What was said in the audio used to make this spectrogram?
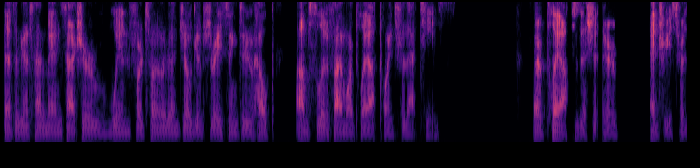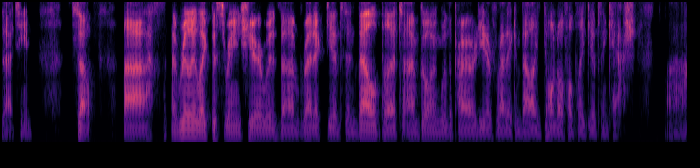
that they're going to try to manufacture win for Toyota and Joe Gibbs Racing to help um, solidify more playoff points for that team or playoff position or entries for that team. So uh, I really like this range here with um, Reddick, Gibbs, and Bell, but I'm going with the priority of Reddick and Bell. I don't know if I'll play Gibbs and cash. Uh,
